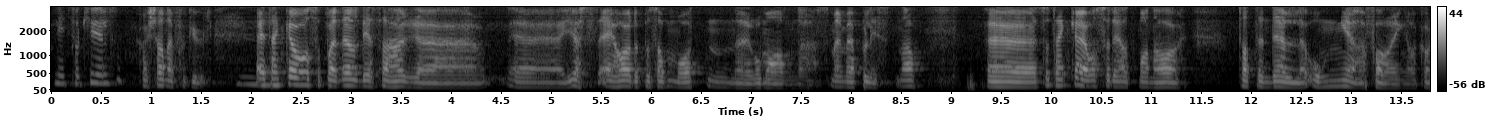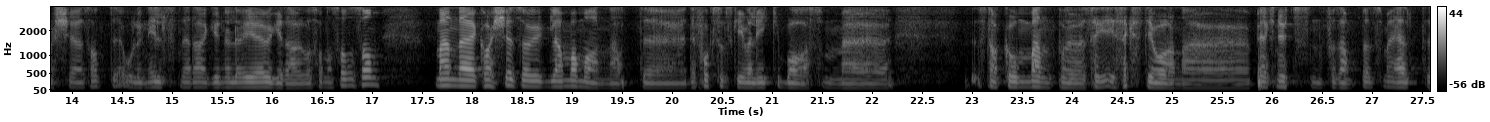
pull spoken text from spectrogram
Litt for kul? Kanskje han er for kul. Mm. Jeg tenker også på en del av disse her uh, uh, Jøss, jeg har det på samme måten-romanene som er med på listen. Uh, så tenker jeg også det at man har tatt en del unge erfaringer, kanskje. sant? Ole Nilsen er der, Gunne Øyehaug er der, og sånn og sånn. og sånn. Men kanskje så glemmer man at det er folk som skriver like bra, som snakker om menn på, i 60-årene. Per Knutsen, f.eks., som er helt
